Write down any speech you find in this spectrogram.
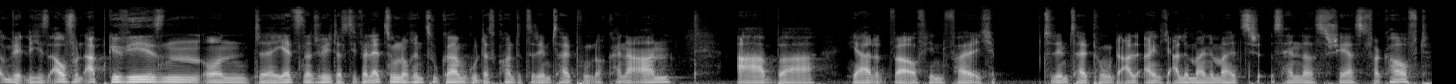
wirkliches Auf und Ab gewesen und äh, jetzt natürlich, dass die Verletzung noch hinzukam, gut, das konnte zu dem Zeitpunkt noch keiner ahnen, aber ja, das war auf jeden Fall, ich habe zu dem Zeitpunkt all, eigentlich alle meine Miles Sanders Shares verkauft,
